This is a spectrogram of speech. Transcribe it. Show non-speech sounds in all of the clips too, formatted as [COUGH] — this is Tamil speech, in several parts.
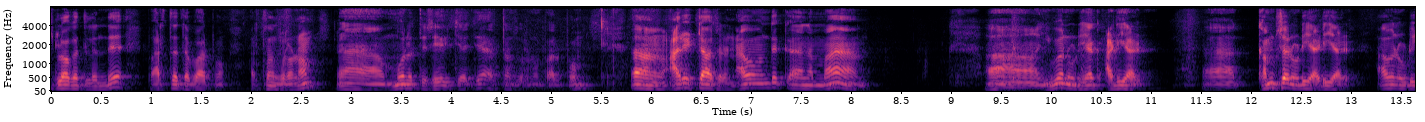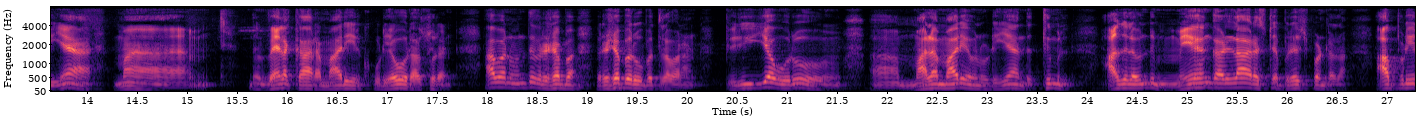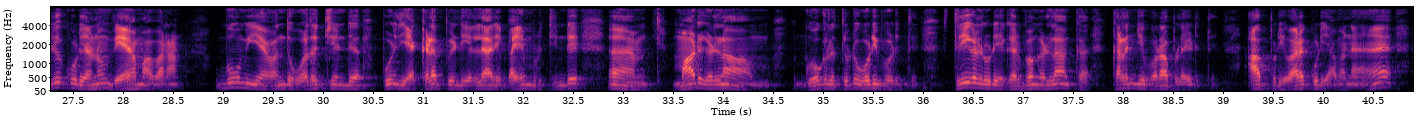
ஸ்லோகத்திலேருந்து அர்த்தத்தை பார்ப்போம். அர்த்தம் சொல்லணும். மூலத்தை சேவிச்சாச்சு அர்த்தம் சொல்லணும் பார்ப்போம். அரிட்டாசுரன் அவன் வந்து நம்ம இவனுடைய அடியாள். கம்சனுடைய அடியாள். அவனுடைய ம வேலைக்கார மாதிரி இருக்கக்கூடிய ஒரு அசுரன். அவன் வந்து ரிஷப ரிஷப ரூபத்தில் வரான். பெரிய ஒரு மலை மாதிரி அவனுடைய அந்த திமிழ் அதில் வந்து மேகங்கள்லாம் ரெஸ்ட்டை பிரேஸ் பண்ணுறதான் அப்படி இருக்கக்கூடியவனும் வேகமாக வரான். பூமியை வந்து உதச்சிண்டு புழுதியை கிளப்பிண்டு எல்லாரையும் பயமுடுத்திண்டு மாடுகள்லாம் கோகுலத்தோடு ஓடி போயிடுது ஸ்திரீகளுடைய கர்ப்பங்கள்லாம் க கலைஞ்சி பொறாப்பில் எடுத்து. அப்படி வரக்கூடிய அவனை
